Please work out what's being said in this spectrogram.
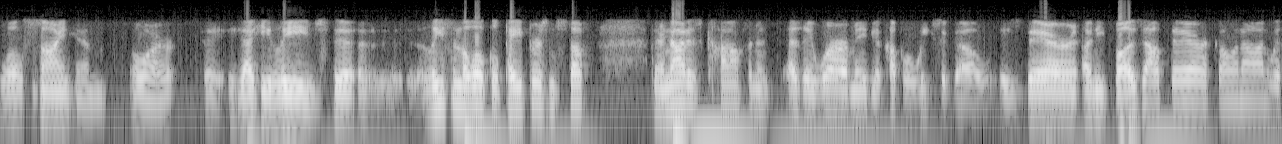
will sign him or uh, that he leaves? The, uh, at least in the local papers and stuff, they're not as confident as they were maybe a couple of weeks ago. Is there any buzz out there going on with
